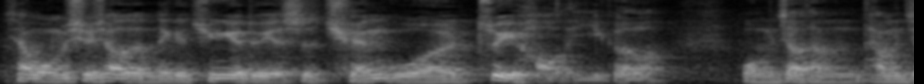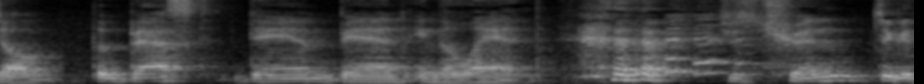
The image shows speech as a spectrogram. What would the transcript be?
像我们学校的那个军乐队也是全国最好的一个了，我们叫他们，他们叫 the best damn band in the land，就是全这个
